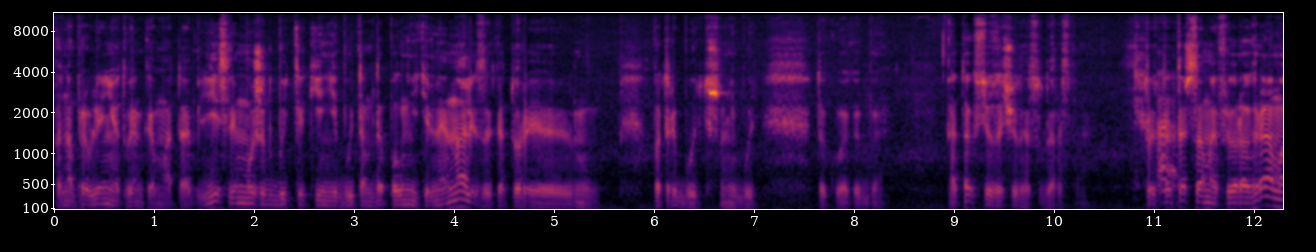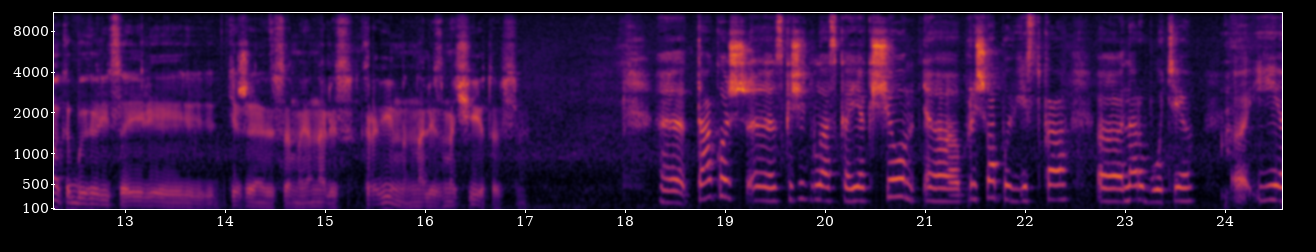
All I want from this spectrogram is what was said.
по направлению от военкомата. Если, может быть, какие-нибудь там дополнительные анализы, которые ну, потребуют что-нибудь такое, как бы. А так все за счет государства. То есть А- это та же самая флюорограмма, как бы говорится, или те же самый анализ крови, анализ мочи, это все. Е, Також е, скажіть, будь ласка, якщо е, прийшла повістка на роботі і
